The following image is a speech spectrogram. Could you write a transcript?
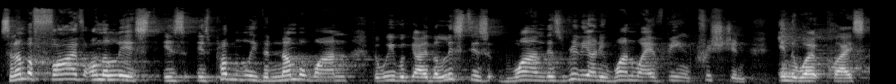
So, number five on the list is, is probably the number one that we would go. The list is one. There's really only one way of being a Christian in the workplace,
